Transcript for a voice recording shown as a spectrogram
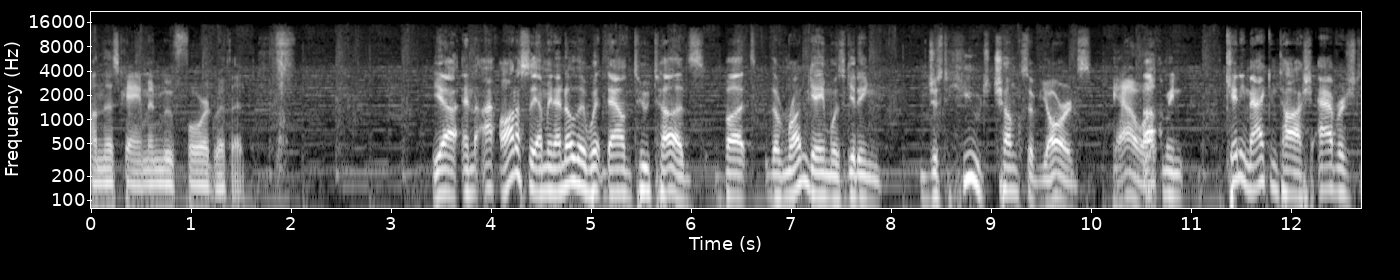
on this game and move forward with it. Yeah, and I, honestly, I mean, I know they went down two tuds, but the run game was getting just huge chunks of yards. Yeah, Uh, I mean, Kenny McIntosh averaged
